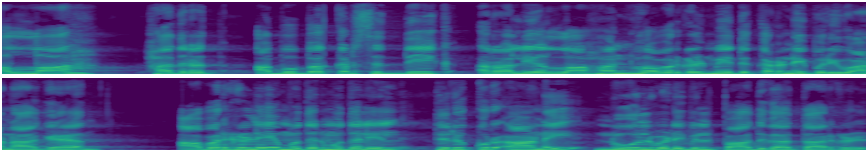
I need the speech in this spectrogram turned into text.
அல்லாஹ் ஹதரத் அபு பக்கர் சித்திக் அலி அல்லாஹ் அன்ஹு அவர்கள் மீது கருணை புரிவானாக. அவர்களே முதன் முதலில் திருக்குர் ஆணை நூல் வடிவில் பாதுகாத்தார்கள்.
